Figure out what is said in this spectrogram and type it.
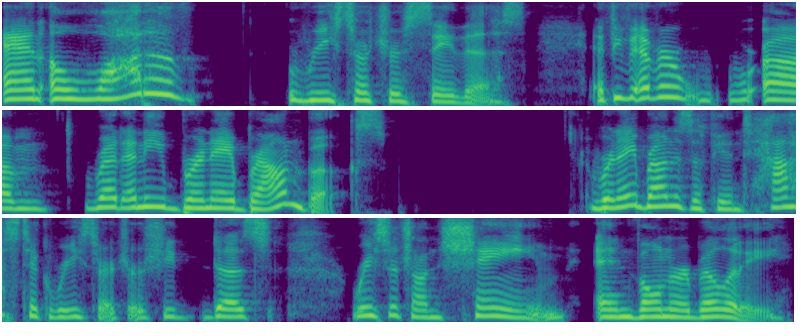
And a lot of researchers say this. If you've ever um, read any Brene Brown books, Brene Brown is a fantastic researcher. She does research on shame and vulnerability.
